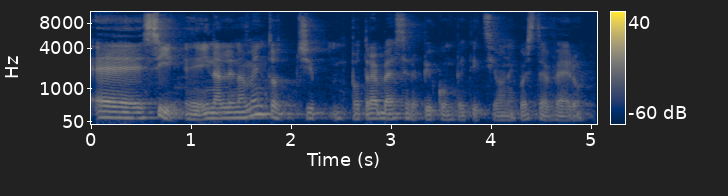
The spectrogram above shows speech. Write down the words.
Eh, sì, in allenamento ci potrebbe essere più competizione, questo è vero,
